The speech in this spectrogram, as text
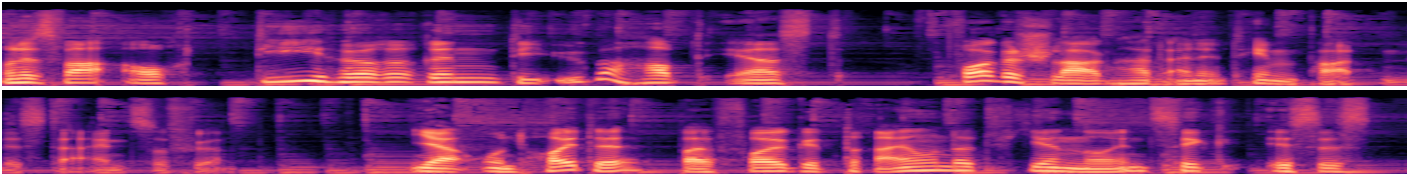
Und es war auch die Hörerin, die überhaupt erst vorgeschlagen hat, eine Themenpatenliste einzuführen. Ja, und heute bei Folge 394 ist es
